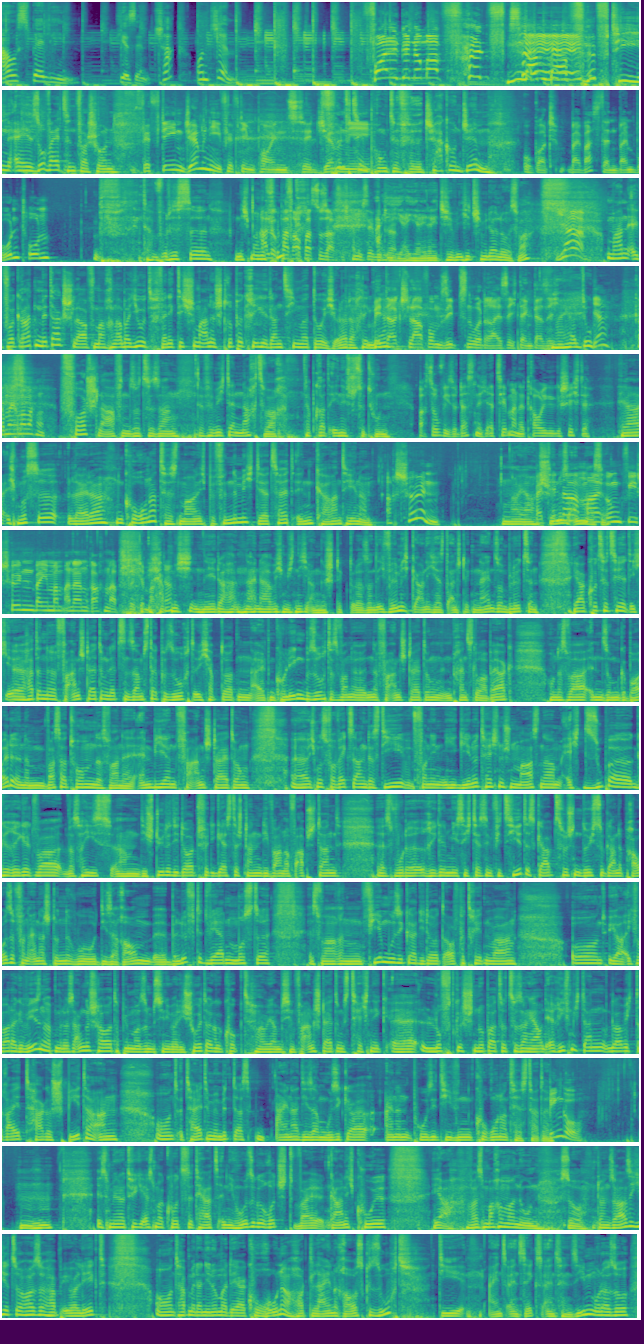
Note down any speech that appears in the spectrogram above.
aus Berlin. Hier sind Chuck und Jim. Folge Nummer 15! Number 15, ey, so weit sind wir schon. 15 Germany, 15 Points Germany. 15 Punkte für Chuck und Jim. Oh Gott, bei was denn? Beim Bodenton? Pff, da würdest du nicht mal eine Hallo, 5 pass auf, was du sagst. Ich kann dich sehr gut hören. Ja, ja, jetzt geht schon wieder los, wa? Ja, Mann, ey, ich wollte gerade einen Mittagsschlaf machen, aber gut, wenn ich dich schon mal an eine Strippe kriege, dann ziehen wir durch, oder? Dachte ich mir. Mittagsschlaf um 17.30 Uhr, denkt er sich. Naja, du. Ja, kann man ja mal machen. Vorschlafen sozusagen. Dafür bin ich dann nachts wach. Hab gerade eh nichts zu tun. Ach so, wieso das nicht? Erzähl mal eine traurige Geschichte. Ja, ich musste leider einen Corona-Test machen. Ich befinde mich derzeit in Quarantäne. Ach, schön. Naja, Bei Tinder mal irgendwie schön bei jemandem anderen Rachenabstriche Ich machen. habe ne? mich, nee, da, nein, da habe ich mich nicht angesteckt oder so. Ich will mich gar nicht erst anstecken. Nein, so ein Blödsinn. Ja, kurz erzählt. Ich äh, hatte eine Veranstaltung letzten Samstag besucht. Ich habe dort einen alten Kollegen besucht. Das war eine, eine Veranstaltung in Prenzlauer Berg. Und das war in so einem Gebäude, in einem Wasserturm. Das war eine Ambient-Veranstaltung. Äh, ich muss vorweg sagen, dass die von den hygienetechnischen Maßnahmen echt super geregelt war. Das hieß, ähm, die Stühle, die dort für die Gäste standen, die waren auf Abstand. Es wurde regelmäßig desinfiziert. Es gab zwischendurch sogar eine Pause von einer Stunde, wo dieser Raum äh, belüftet werden musste. Es waren vier Musiker, die dort aufgetreten waren. Und ja, ich war da gewesen, habe mir das angeschaut, habe ihm mal so ein bisschen über die Schulter geguckt, mal wieder ein bisschen Veranstaltungstechnik, äh, Luft geschnuppert sozusagen. Ja, und er rief mich dann, glaube ich, drei Tage später an und teilte mir mit, dass einer dieser Musiker einen positiven Corona-Test hatte. Bingo. Ist mir natürlich erstmal kurz das Herz in die Hose gerutscht, weil gar nicht cool. Ja, was machen wir nun? So, dann saß ich hier zu Hause, habe überlegt und habe mir dann die Nummer der Corona-Hotline rausgesucht, die 116, 117 oder so,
